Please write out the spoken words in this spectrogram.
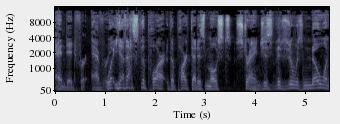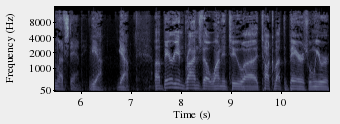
ended forever. Well, yeah, that's the part. The part that is most strange is that there was no one left standing. Yeah, yeah. Uh, Barry in Bronzeville wanted to uh, talk about the Bears when we were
